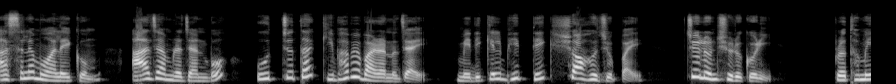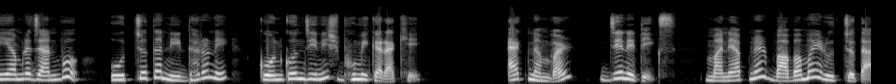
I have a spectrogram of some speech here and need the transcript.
আসসালামু আলাইকুম। আজ আমরা জানব উচ্চতা কীভাবে বাড়ানো যায়, মেডিকেল ভিত্তিক সহজ উপায়। চলুন শুরু করি। প্রথমেই আমরা জানব উচ্চতা নির্ধারণে কোন কোন জিনিস ভূমিকা রাখে। এক নাম্বার জেনেটিক্স মানে আপনার বাবা মায়ের উচ্চতা।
